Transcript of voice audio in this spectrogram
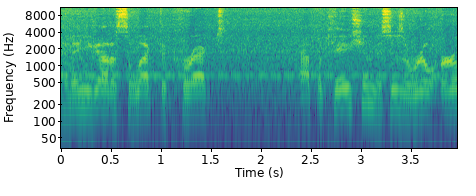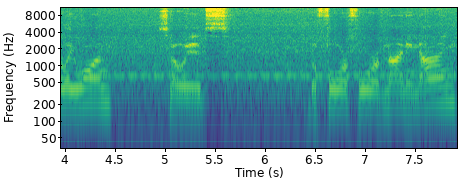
And then you got to select the correct application. This is a real early one so it's before 4 of 99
